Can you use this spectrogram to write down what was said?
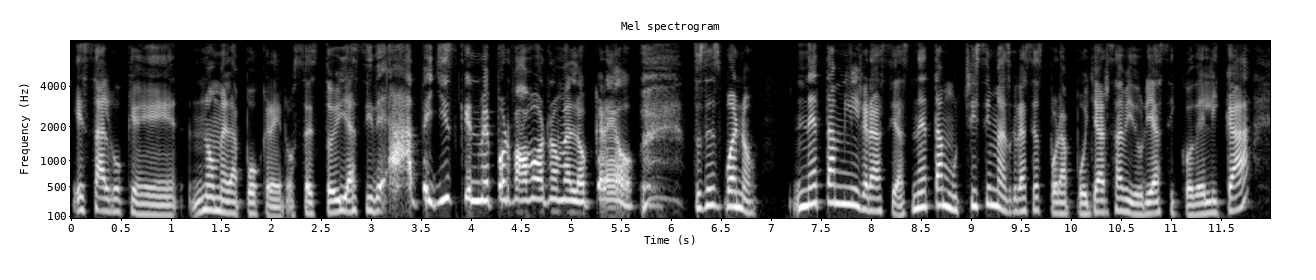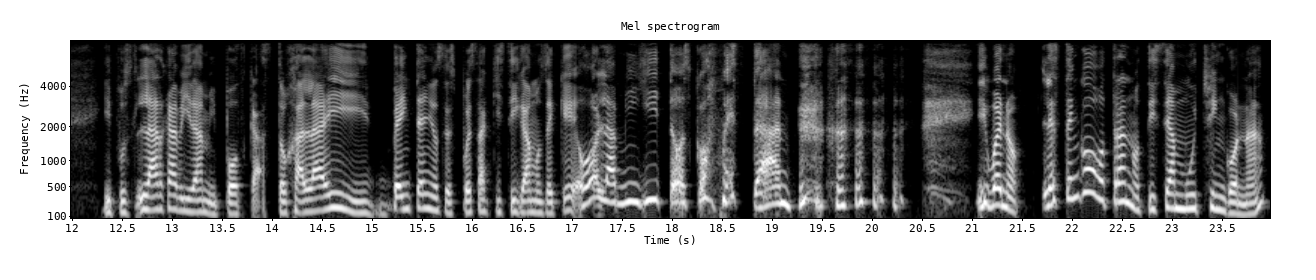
es algo que no me la puedo creer, o sea, estoy así de, ah, pellizquenme, por favor, no me lo creo. Entonces, bueno, neta, mil gracias, neta, muchísimas gracias por apoyar Sabiduría Psicodélica y pues larga vida a mi podcast. Ojalá y 20 años después aquí sigamos de que, hola amiguitos, ¿cómo están? y bueno, les tengo otra noticia muy chingona.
